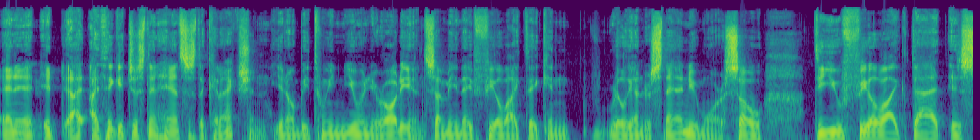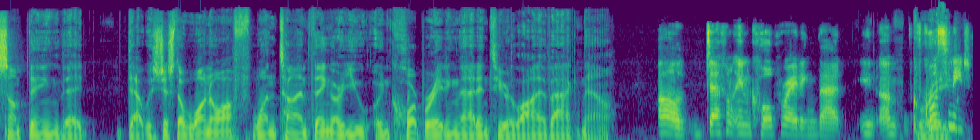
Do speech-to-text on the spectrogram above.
and it, it I, I, think it just enhances the connection you know between you and your audience. I mean they feel like they can really understand you more. So do you feel like that is something that that was just a one-off one-time thing? Or are you incorporating that into your live act now? Oh, definitely incorporating that. You, um, of course, you need to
